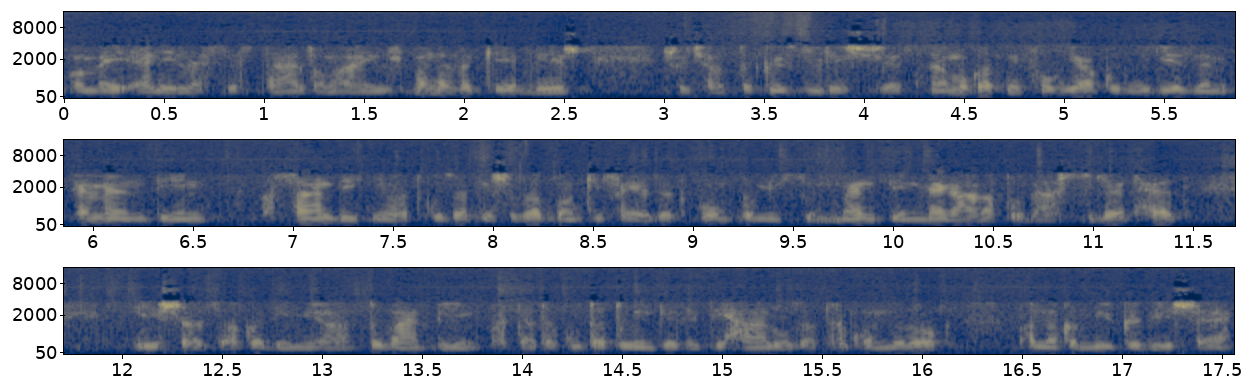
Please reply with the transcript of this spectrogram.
amely elé lesz ez tárva májusban ez a kérdés, és hogyha ott a közgyűlés is ezt támogatni fogja, akkor úgy érzem, ementén a szándéknyilatkozat és az abban kifejezett kompromisszum mentén megállapodás születhet, és az akadémia további, tehát a kutatóintézeti hálózatra gondolok, annak a működése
